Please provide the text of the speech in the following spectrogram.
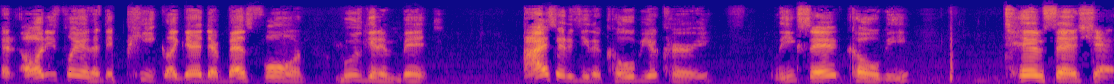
at all these players that they peak, like they're at their best form, who's getting benched? I said it's either Kobe or Curry. Leak said Kobe. Tim said Shaq.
